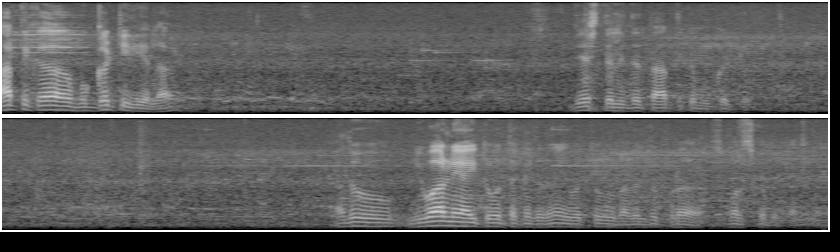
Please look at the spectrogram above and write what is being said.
ಆರ್ಥಿಕ ಮುಗ್ಗಟ್ಟಿದೆಯಲ್ಲ ದೇಶದಲ್ಲಿದ್ದಂಥ ಆರ್ಥಿಕ ಮುಗ್ಗಟ್ಟು ಅದು ನಿವಾರಣೆ ಆಯಿತು ಅಂತಕ್ಕಂಥದ್ದನ್ನು ಇವತ್ತು ನಾವೆಲ್ಲರೂ ಕೂಡ ಸ್ಮರಿಸ್ಕೋಬೇಕಾಗಿದೆ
